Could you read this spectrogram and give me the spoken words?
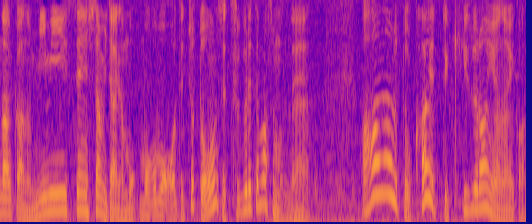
なんかあの、耳栓したみたいな、もこもこもこって、ちょっと音声潰れてますもんね。ああなるとかえって聞きづらいんやないかなっ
